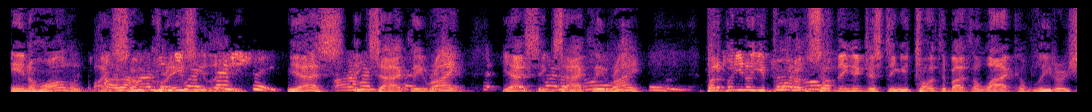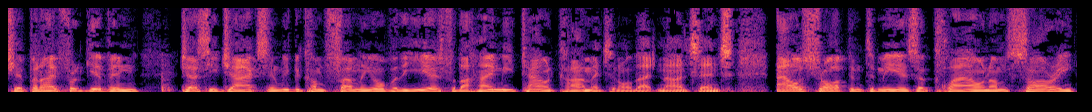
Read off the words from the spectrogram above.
in Harlem by some crazy lady. Street. Yes, exactly right. Yes, exactly right. But but you know, you brought up something interesting. You talked about the lack of leadership, and I've forgiven Jesse Jackson. We've become friendly over the years for the Hymietown comments and all that nonsense. Al Sharpton to me is a clown. I'm sorry.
